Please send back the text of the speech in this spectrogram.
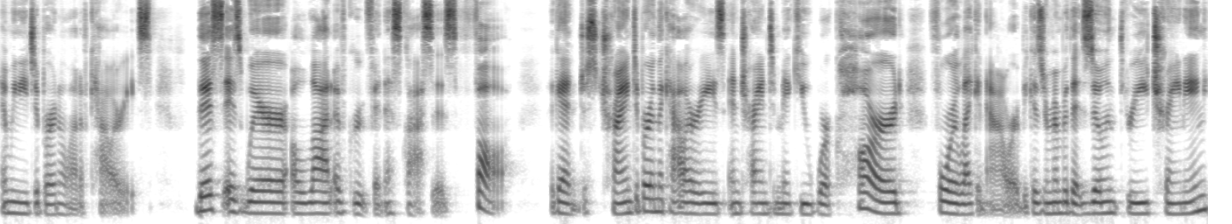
and we need to burn a lot of calories. This is where a lot of group fitness classes fall. Again, just trying to burn the calories and trying to make you work hard for like an hour. Because remember that zone three training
